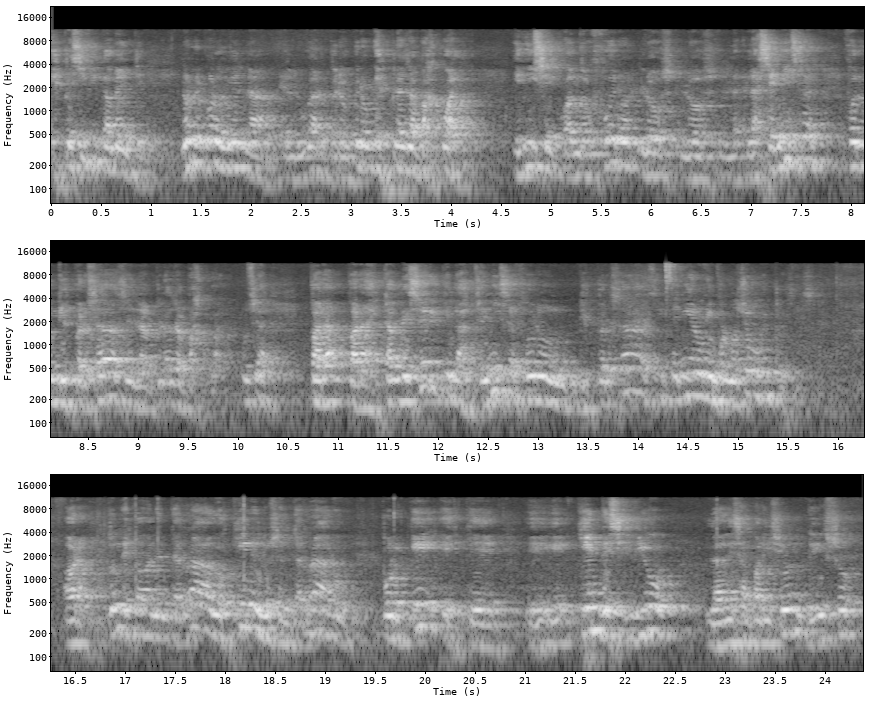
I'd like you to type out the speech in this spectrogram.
específicamente, no recuerdo bien el lugar, pero creo que es Playa Pascual, y dice cuando fueron las cenizas fueron dispersadas en la Playa Pascual. O sea, para, establecer que las cenizas fueron dispersadas y tenían una información muy precisa. Ahora, ¿dónde estaban enterrados? ¿Quiénes los enterraron? ¿Por qué? Este, eh, ¿Quién decidió la desaparición de eso?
